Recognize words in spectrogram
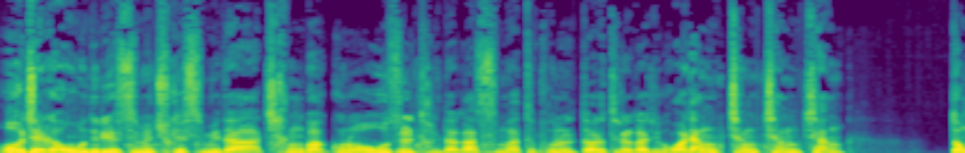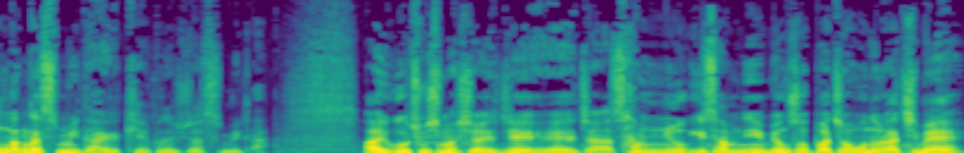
어제가 오늘이었으면 좋겠습니다. 창 밖으로 옷을 털다가 스마트폰을 떨어뜨려 가지고 와장창창창 똥강 났습니다. 이렇게 보내주셨습니다. 아이고, 조심하셔야지. 자, 3623님, 명수 오빠, 저 오늘 아침에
